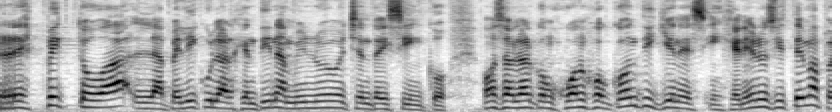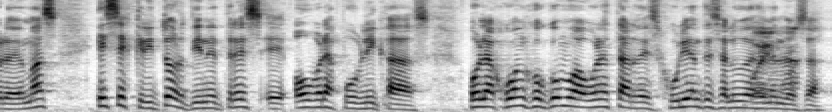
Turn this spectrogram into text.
respecto a la película argentina 1985. Vamos a hablar con Juanjo Conti, quien es ingeniero en sistemas, pero además es escritor, tiene tres eh, obras publicadas. Hola Juanjo, ¿cómo va? Buenas tardes. Julián te saluda desde Mendoza.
